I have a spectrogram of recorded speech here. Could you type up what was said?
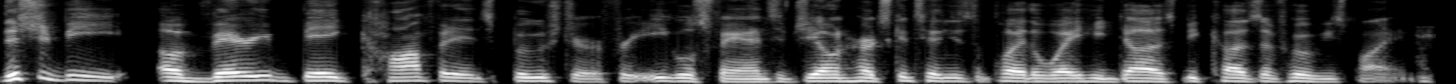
this should be a very big confidence booster for Eagles fans if Jalen Hurts continues to play the way he does because of who he's playing.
